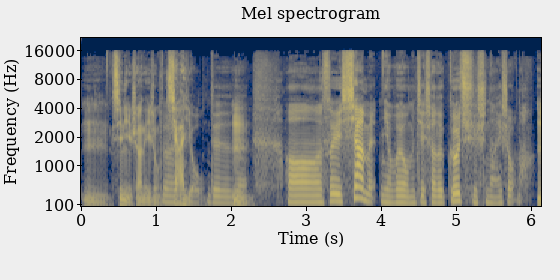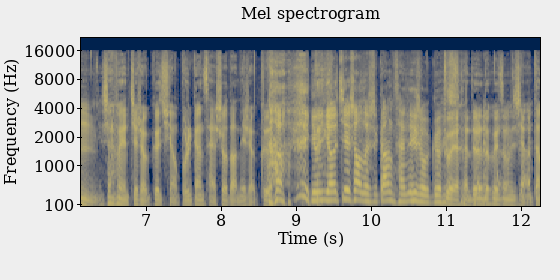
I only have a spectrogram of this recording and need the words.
嗯心理上的一种加油，对对对。哦，所以下面你为我们介绍的歌曲是哪一首呢？嗯，下面这首歌曲啊，不是刚才说到那首歌，因为你要介绍的是刚才那首歌。对，很多人都会这么想，但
